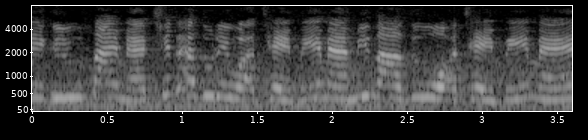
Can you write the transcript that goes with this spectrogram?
ရေကူးဆိုင်မယ်ချစ်တဲ့သူတွေကိုအချိန်ပေးမယ်မိသားစုကိုအချိန်ပေးမယ်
